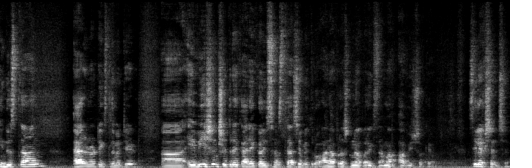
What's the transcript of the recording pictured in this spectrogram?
હિન્દુસ્તાન એરોનોટિક્સ લિમિટેડ, આ એવિએશન ક્ષેત્રે કાર્યકારી સંસ્થા છે મિત્રો. આના પ્રશ્ન પરીક્ષામાં આવી શકે સિલેક્શન છે.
